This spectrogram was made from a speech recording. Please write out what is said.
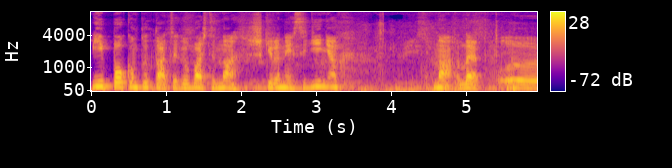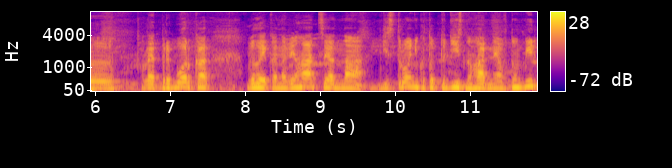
І по комплектації, як ви бачите, на шкіряних сидіннях, на LED, е, LED приборка, велика навігація на дістроніку, тобто дійсно гарний автомобіль,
